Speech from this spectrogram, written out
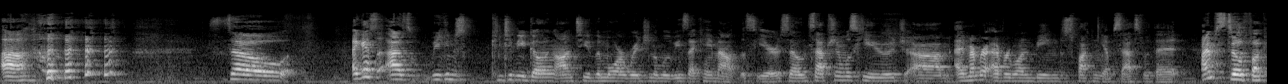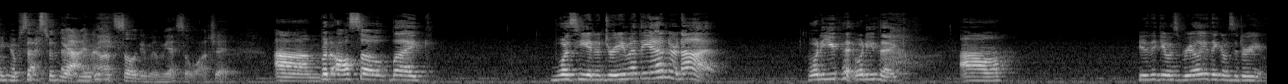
Um, so, I guess as we can just continue going on to the more original movies that came out this year. So, Inception was huge. Um, I remember everyone being just fucking obsessed with it. I'm still fucking obsessed with Yeah, that I movie. know. It's still a good movie. I still watch it. Um, But also, like, was he in a dream at the end or not? What do you think? What do you think? uh, you think it was real? Or you think it was a dream?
